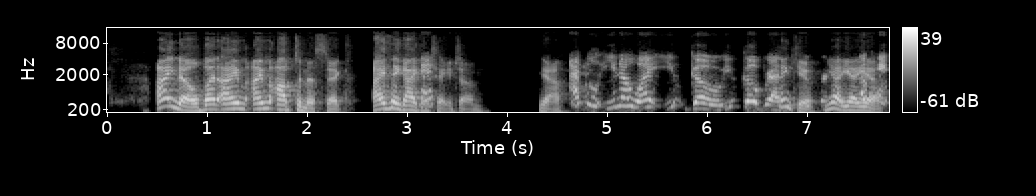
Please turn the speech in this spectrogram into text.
I know, but I'm I'm optimistic. I think I can Okay. change them. Yeah. I bel you know what? You go. You go, Brad. Thank you. Yeah, yeah, yeah. Okay.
